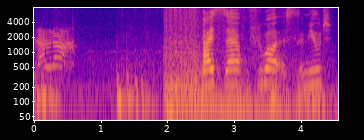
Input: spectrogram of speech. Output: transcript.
Lade nach. Scheiße, auf dem Flur ist mute.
